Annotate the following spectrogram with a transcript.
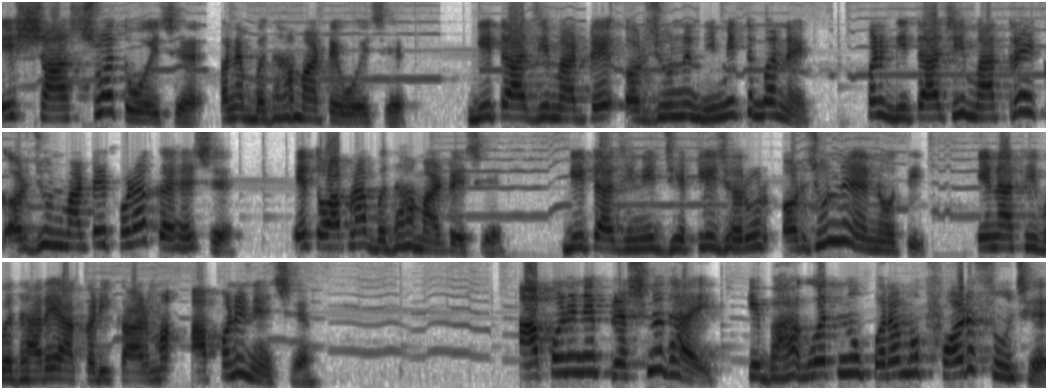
એ શાશ્વત હોય છે અને બધા માટે હોય છે. ગીતાજી માટે અર્જુન નિમિત્ત બને પણ ગીતાજી માત્ર એક અર્જુન માટે થોડા કહે છે. એ તો આપણા બધા માટે છે. ગીતાજીની જેટલી જરૂર અર્જુનને નહોતી, એનાથી વધારે આ કડીકાળમાં આપણને છે. આપણને પ્રશ્ન થાય કે ભાગવતનું પરમ ફળ શું છે?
